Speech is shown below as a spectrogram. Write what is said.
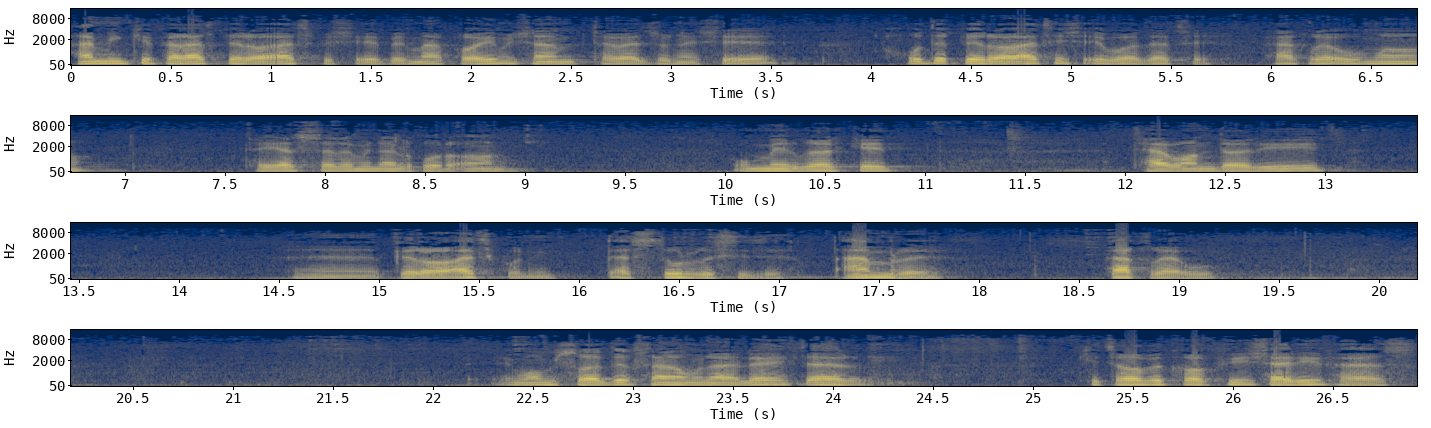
همین که فقط قرائت بشه به مفاهیمش هم توجه نشه خود قرائتش عبادته. فقر او ما تیسر من القرآن. اون مقدار که توان دارید قرائت کنید. دستور رسیده. امر فقر او امام صادق سلام علیه در کتاب کافی شریف هست.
